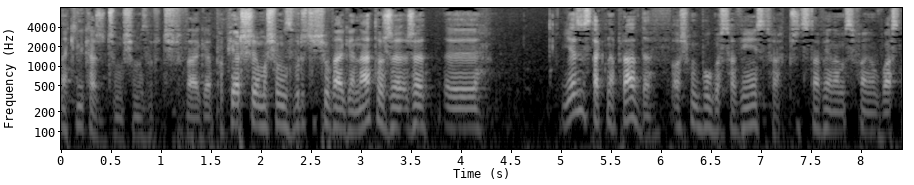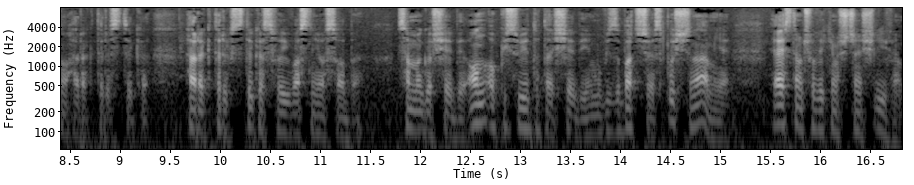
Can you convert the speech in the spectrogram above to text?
na kilka rzeczy musimy zwrócić uwagę. Po pierwsze, musimy zwrócić uwagę na to, że, że yy, Jezus tak naprawdę w ośmiu błogosławieństwach przedstawia nam swoją własną charakterystykę, charakterystykę swojej własnej osoby, samego siebie. On opisuje tutaj siebie i mówi: Zobaczcie, spójrzcie na mnie, ja jestem człowiekiem szczęśliwym.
